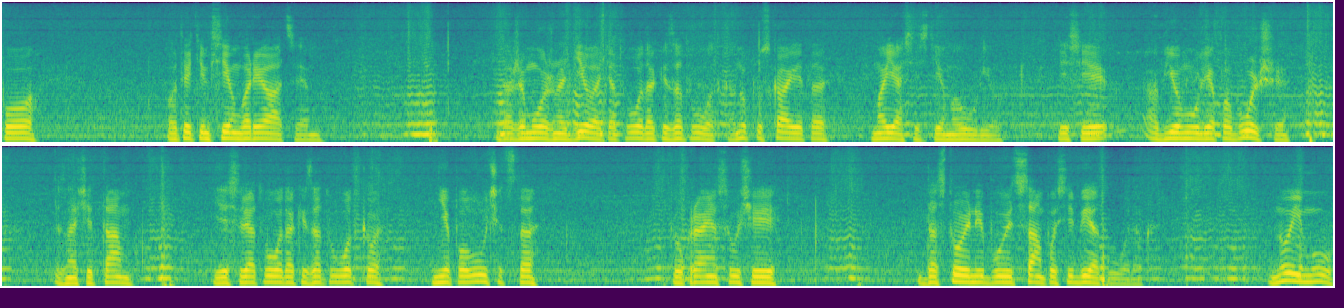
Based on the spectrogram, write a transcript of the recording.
по вот этим всем вариациям. Даже можно делать отводок из отводка. Ну, пускай это моя система ульев. Если объем улья побольше, значит там, если отводок из отводка не получится, то в крайнем случае достойный будет сам по себе отводок но ему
